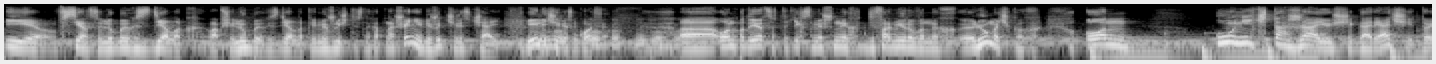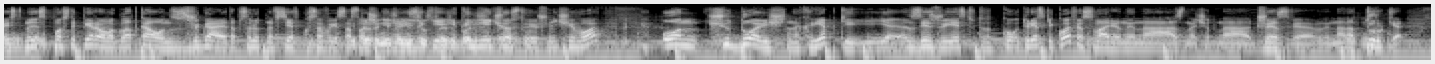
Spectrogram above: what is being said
и в сердце любых сделок, вообще любых сделок и межличностных отношений лежит через чай или неплохо, через кофе. Неплохо, неплохо. А, он подается в таких смешных деформированных рюмочках. Он уничтожающе горячий. То есть ну, после первого глотка он сжигает абсолютно все вкусовые сосочки на языке, и ты не да. чувствуешь ничего. Он чудовищно крепкий. Я, здесь же есть турецкий кофе, сваренный на, значит, на джезве, на, на турке. Э,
